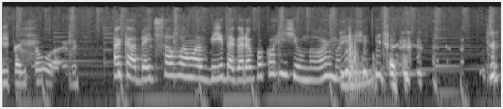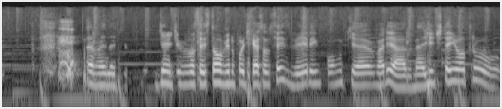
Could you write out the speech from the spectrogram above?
e pega o celular, né? Acabei de salvar uma vida, agora eu vou corrigir o Norma. É, que- Gente, vocês estão ouvindo o podcast pra vocês verem como que é variado, né? A gente tem outro,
